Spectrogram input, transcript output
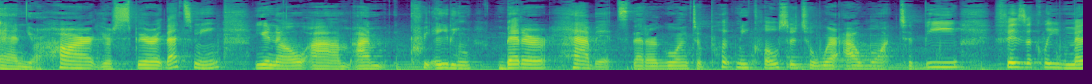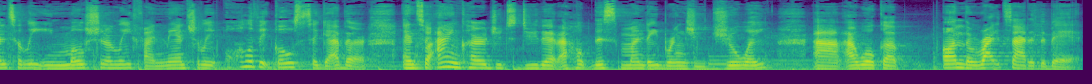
and your heart, your spirit. That's me. You know, um, I'm creating better habits that are going to put me closer to where I want to be physically, mentally, emotionally, financially. All of it goes together. And so I encourage you to do that. I hope this Monday brings you joy. Uh, I woke up on the right side of the bed.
